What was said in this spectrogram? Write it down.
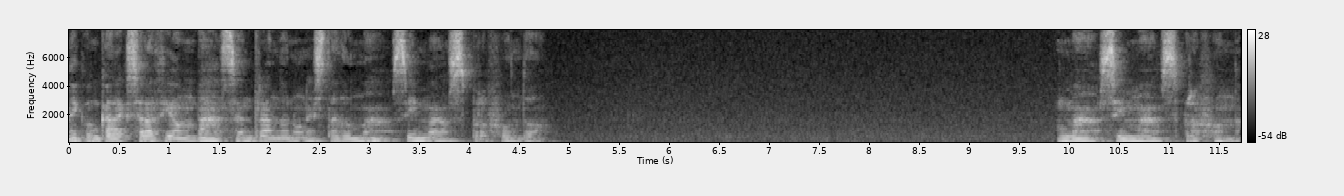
Y con cada exhalación vas entrando en un estado más y más profundo Más y más profundo.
